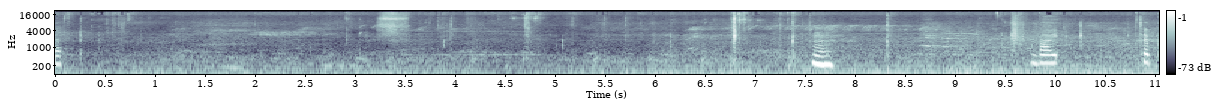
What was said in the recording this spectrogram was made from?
left bye. చెప్పు.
